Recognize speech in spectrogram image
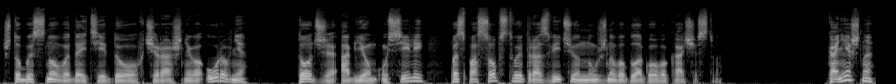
чтобы снова дойти до вчерашнего уровня, тот же объем усилий поспособствует развитию нужного благого качества. Конечно,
